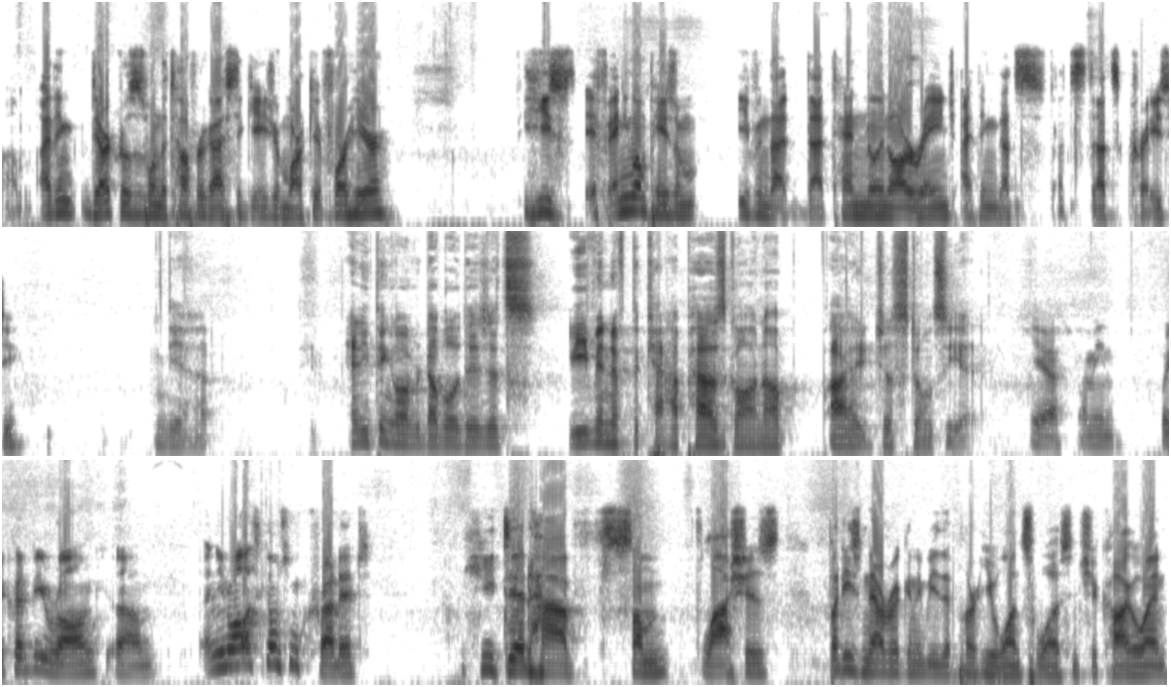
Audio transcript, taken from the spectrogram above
Um, I think Derrick Rose is one of the tougher guys to gauge a market for here. He's if anyone pays him even that that ten million dollar range, I think that's that's that's crazy. Yeah. Anything over double digits, even if the cap has gone up, I just don't see it. Yeah, I mean we could be wrong, um, and you know what? Let's give him some credit. He did have some flashes, but he's never going to be the player he once was in Chicago. And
